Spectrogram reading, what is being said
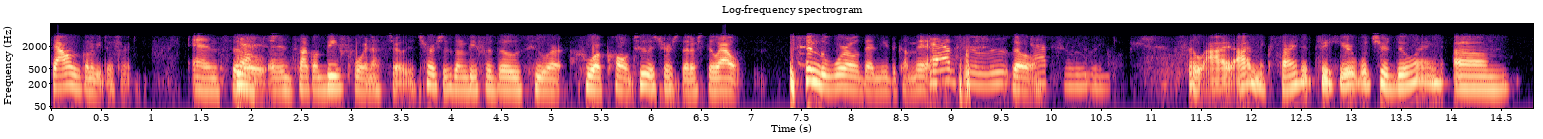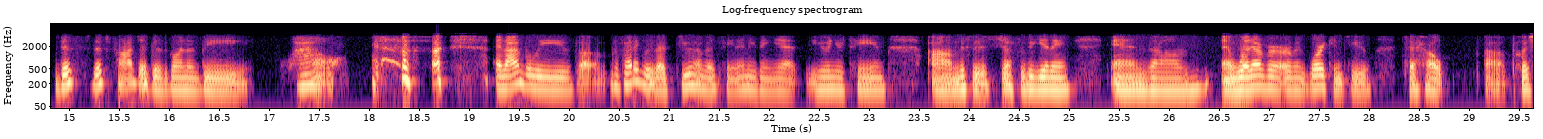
sound is going to be different. And so, yes. and it's not going to be for necessarily the church. It's going to be for those who are who are called to the church that are still out in the world that need to come in. Absolutely, so, absolutely. So I, I'm excited to hear what you're doing. Um, this this project is going to be wow, and I believe uh, prophetically that you haven't seen anything yet. You and your team, um, this is just the beginning, and um, and whatever Urban Glory can do to help uh, push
